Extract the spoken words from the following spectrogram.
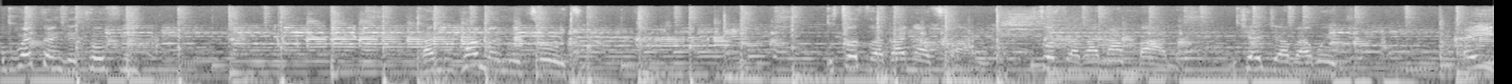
ukubetha ngetofiki kanti ukuhamba notsotsi utsotsi akanathayo utsotsi akanambala utsheja bakwethu eyi.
